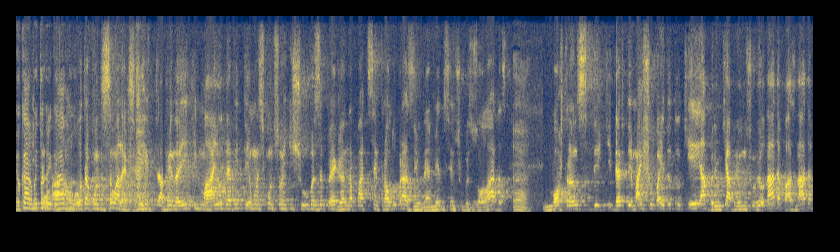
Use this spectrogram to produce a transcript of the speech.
Meu caro, muito então, obrigado. outra condição, Alex, a gente está vendo aí que maio deve ter umas condições de chuvas pegando na parte central do Brasil, né? Mesmo sendo chuvas isoladas, ah. mostrando que deve ter mais chuva ainda do que abril, que abril não choveu nada, quase nada.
